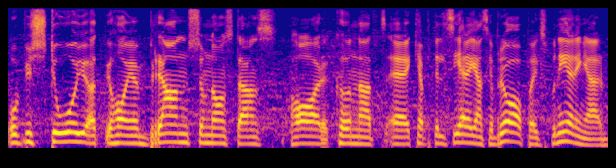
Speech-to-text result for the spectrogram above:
Och förstår ju att vi har en bransch som någonstans har kunnat eh, kapitalisera ganska bra på exponeringar.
